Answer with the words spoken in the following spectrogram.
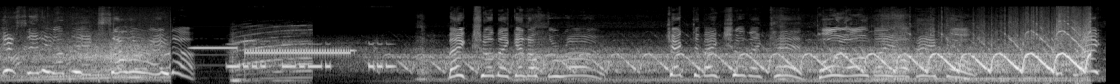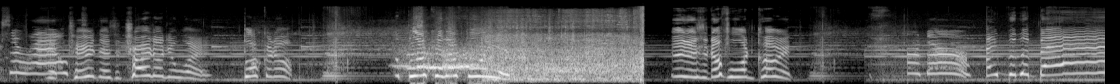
They're sitting on the accelerator! Make sure they get off the road! Check to make sure they can! Pull over your vehicle! The brakes are out! Two, there's a train on your way. Block it up. I'll block it up for you! There's another one coming. Oh no! Aim for the beds!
